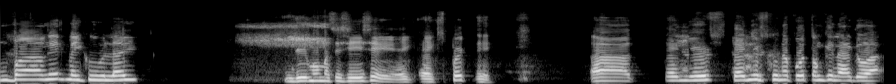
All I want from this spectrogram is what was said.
Ang pangit, may kulay. Hindi mo masisisi. eh. Expert eh. Ah, 10 years. 10 years ko na po itong ginagawa.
